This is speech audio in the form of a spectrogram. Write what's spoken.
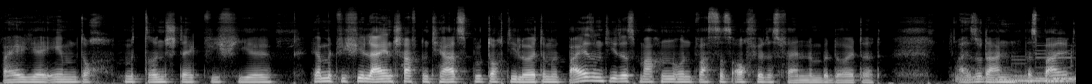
weil hier eben doch mit drin steckt, wie viel, ja, mit wie viel Leidenschaft und Herzblut doch die Leute mit bei sind, die das machen und was das auch für das Fandom bedeutet. Also dann, bis bald.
